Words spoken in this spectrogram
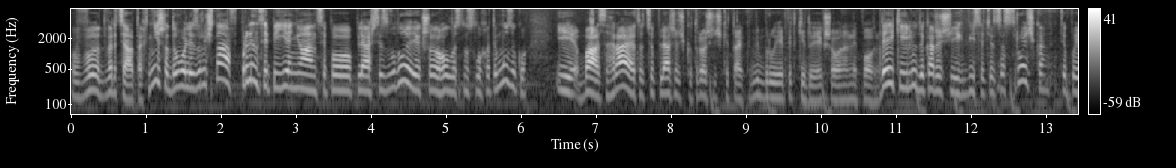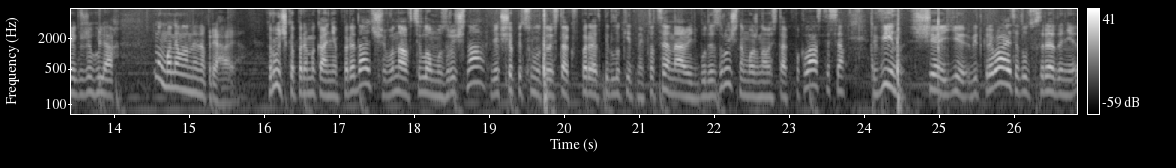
в дверцятах. Ніша доволі зручна. В принципі, є нюанси по пляшці з водою. Якщо голосно слухати музику і бас грає, то цю пляшечку трошечки так вібрує, підкидує, якщо вона не повна. Деякі люди кажуть, що їх бісить оця строчка, типу як в Жигулях. Ну, мене вона не напрягає. Ручка перемикання передач, вона в цілому зручна. Якщо підсунути ось так вперед підлокітник, то це навіть буде зручно, можна ось так покластися. Він ще й відкривається тут всередині.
